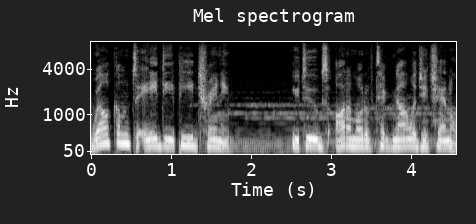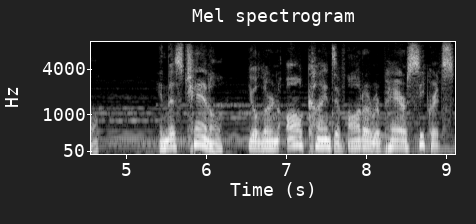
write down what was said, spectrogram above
Welcome to ADP Training, YouTube's automotive technology channel. In this channel, you'll learn all kinds of auto repair secrets,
